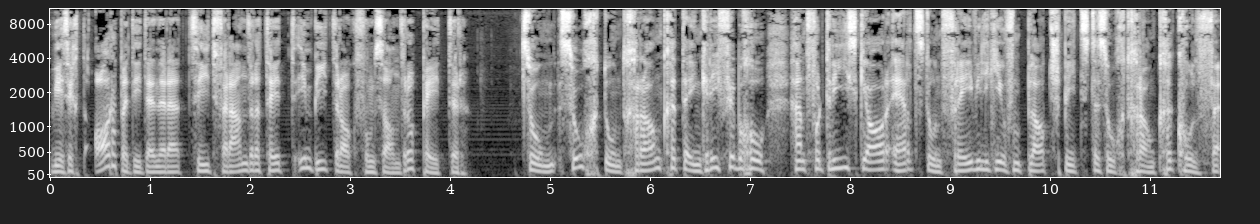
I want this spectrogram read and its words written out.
Wie sich die Arbeit in dieser Zeit verändert hat, im Beitrag von Sandro Peter. Zum Sucht und Krankheiten in den Griff zu bekommen, haben vor 30 Jahren Ärzte und Freiwillige auf dem Platz Spitz den Suchtkranken geholfen.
